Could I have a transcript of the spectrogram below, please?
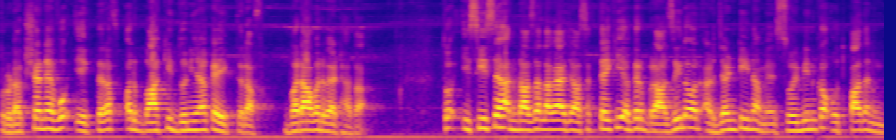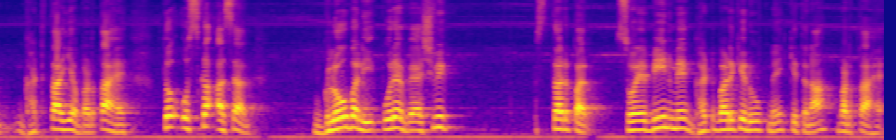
प्रोडक्शन है, वो एक तरफ़ और बाकी दुनिया का एक तरफ़ बराबर बैठा था। तो इसी से अंदाज़ा लगाया जा सकता है कि अगर ब्राज़ील और अर्जेंटीना में सोयाबीन का उत्पादन घटता या बढ़ता है तो उसका असर ग्लोबली पूरे वैश्विक स्तर पर सोयाबीन में घट बढ़ के रूप में कितना बढ़ता है।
